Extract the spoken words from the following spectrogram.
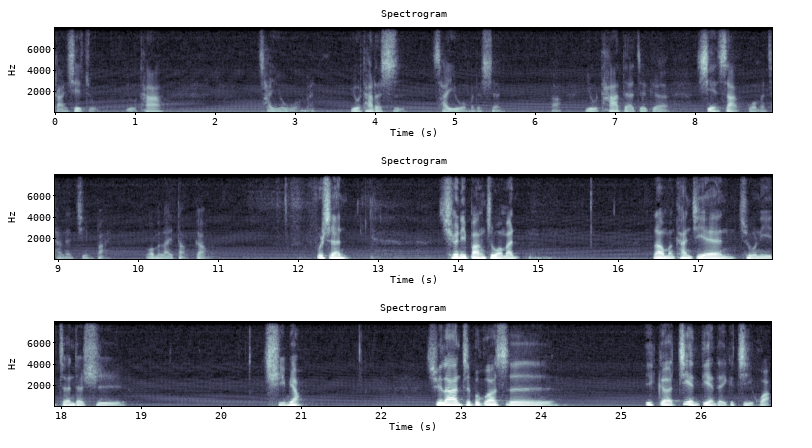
感谢主，有他才有我们，有他的死才有我们的生，啊，有他的这个献上，我们才能敬拜。我们来祷告，父神，求你帮助我们，让我们看见主，你真的是奇妙。虽然只不过是一个建殿的一个计划，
